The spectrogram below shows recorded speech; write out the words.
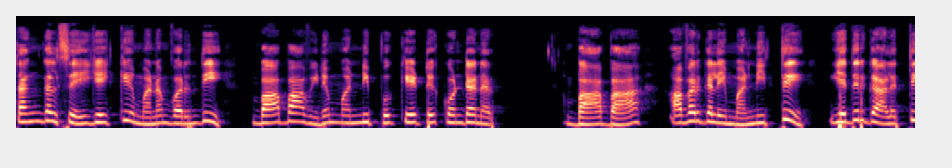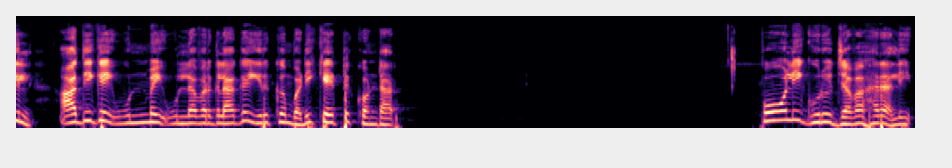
தங்கள் செய்கைக்கு மனம் வருந்தி பாபாவிடம் மன்னிப்பு கேட்டு கொண்டனர். பாபா அவர்களை மன்னித்து எதிர்காலத்தில் அதிக உண்மை உள்ளவர்களாக இருக்கும்படி கேட்டுக்கொண்டார். போலி குரு ஜவஹர் அலி.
